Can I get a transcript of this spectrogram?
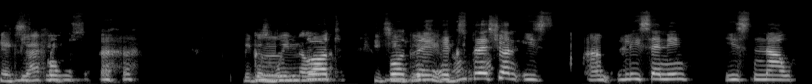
Exactly, because uh-huh, because we mm, know but it's but the no? expression is um, listening is now.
